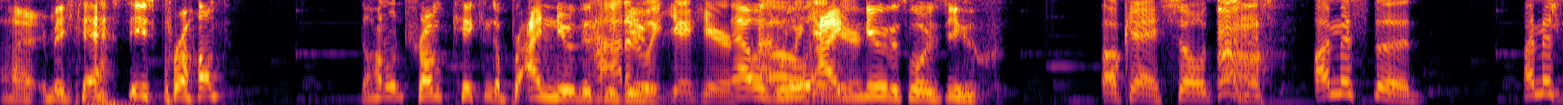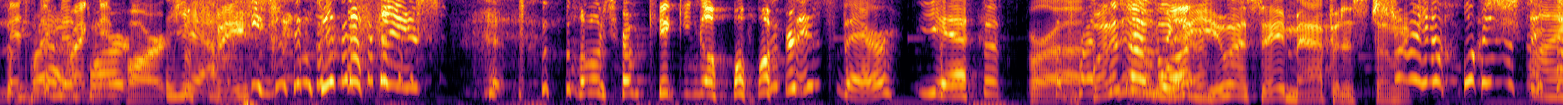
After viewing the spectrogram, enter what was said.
All right, McNasty's prompt. Donald Trump kicking a. Pr- I knew this How was did you. we get here? that was. How did we li- get I here? knew this was you. Okay, so I missed. I missed the. I missed You the missed the pregnant, pregnant part. Yeah, Face. Face. Donald Trump kicking a horse. it's, it's there. Yeah. The, Bruh. the Why does he have like a USA map in his stomach? China.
